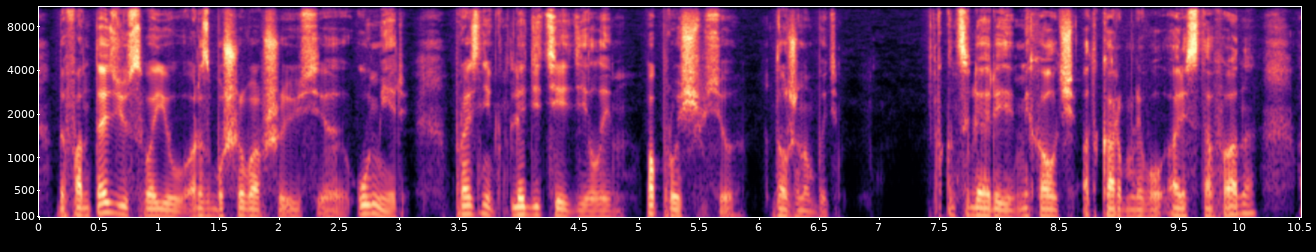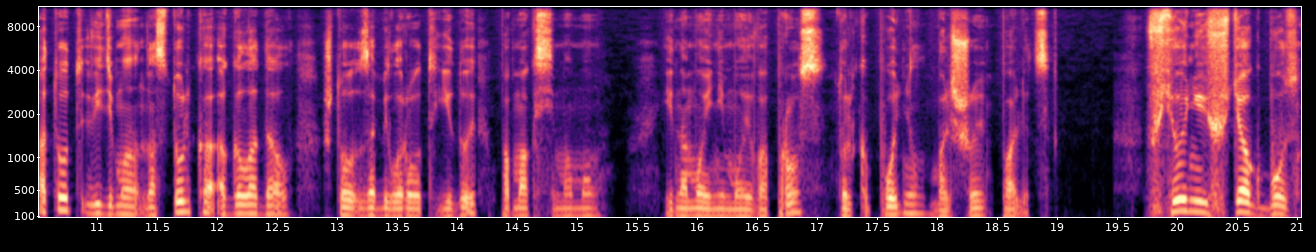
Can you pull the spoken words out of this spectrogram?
— да фантазию свою, разбушевавшуюся, умерь. Праздник для детей делаем. Попроще все должно быть. В канцелярии Михалыч откармливал Аристофана, а тот, видимо, настолько оголодал, что забил рот едой по максимуму. И на мой немой вопрос только поднял большой палец. «Все ништяк, босс!»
